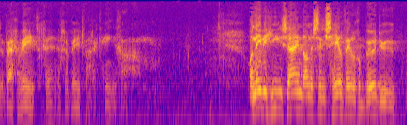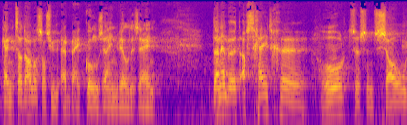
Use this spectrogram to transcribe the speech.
De weg weet ge en ge weet waar ik heen ga. Wanneer we hier zijn dan is er iets heel veel gebeurd. U kent dat alles als u erbij kon zijn, wilde zijn. Dan hebben we het afscheid gehoord tussen Saul,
